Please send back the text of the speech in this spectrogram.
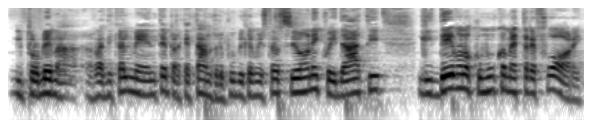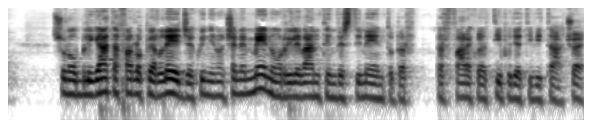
il problema radicalmente perché tanto le pubbliche amministrazioni quei dati li devono comunque mettere fuori, sono obbligate a farlo per legge, quindi non c'è nemmeno un rilevante investimento per, per fare quel tipo di attività, cioè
